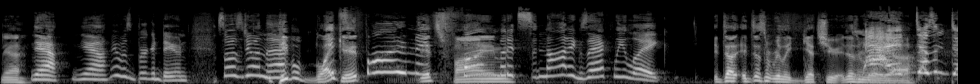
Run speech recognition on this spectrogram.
Yeah. Yeah, yeah, it was Brigadoon. So I was doing that. People like it. it's it. Fun. It's fun. It's, fine. fun, but it's not exactly like. It does. It doesn't really get you. It doesn't really. Uh, it doesn't. do-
